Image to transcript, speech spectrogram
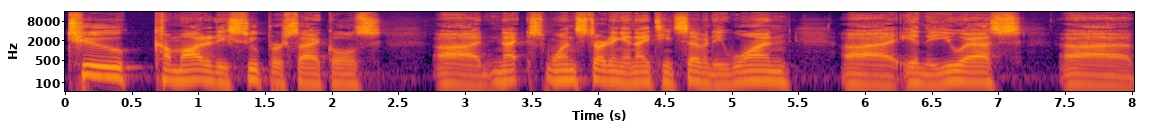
two commodity super cycles, uh, one starting in 1971 uh, in the U.S., uh,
